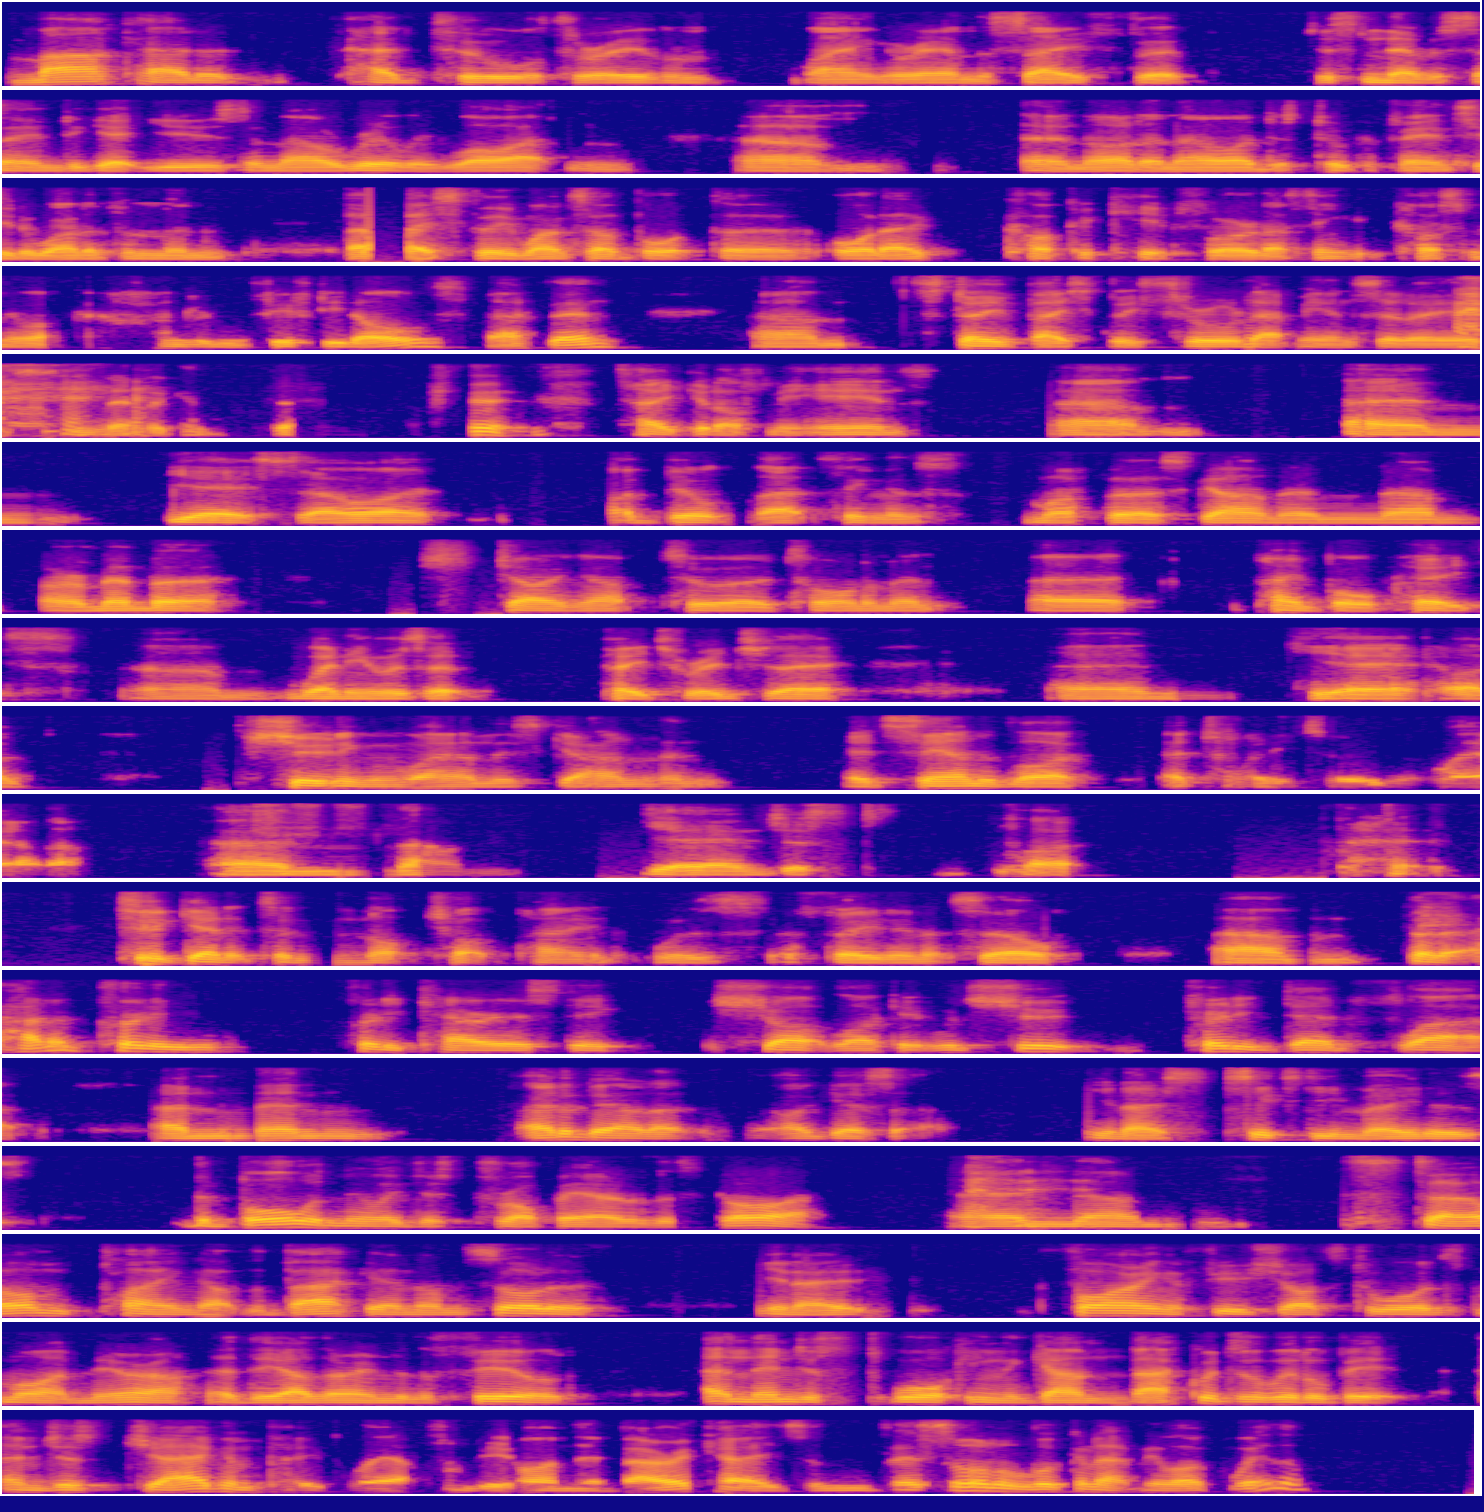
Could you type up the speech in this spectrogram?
Mark had it, had two or three of them laying around the safe that just never seemed to get used, and they were really light. And um, and I don't know, I just took a fancy to one of them, and basically once I bought the auto cocker kit for it, I think it cost me like $150 back then. Um, Steve basically threw it at me and said, "It's never going to take it off my hands. Um, and yeah, so I I built that thing as my first gun, and um, I remember showing up to a tournament at Paintball Pete's um, when he was at Pete's Ridge there, and yeah, I shooting away on this gun, and it sounded like a 22 but louder, and um, yeah, and just like to get it to not chop paint was a feat in itself. Um, but it had a pretty pretty carrier stick shot, like it would shoot pretty dead flat, and then at about I guess you know 60 meters, the ball would nearly just drop out of the sky, and um, so I'm playing up the back and I'm sort of you know firing a few shots towards my mirror at the other end of the field, and then just walking the gun backwards a little bit and just jagging people out from behind their barricades, and they're sort of looking at me like, where the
